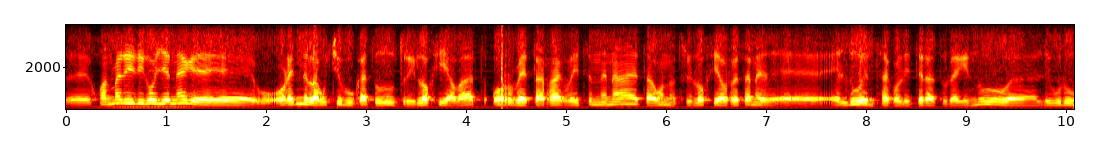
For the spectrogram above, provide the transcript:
eh, Juan Mari Irigoyenek eh, orain dela gutxi bukatu du trilogia bat, orbetarrak deitzen dena, eta bueno, trilogia horretan eh, eh, helduentzako literatura egin du, eh, liburu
